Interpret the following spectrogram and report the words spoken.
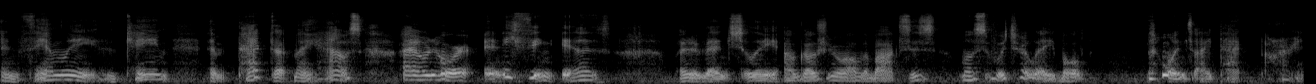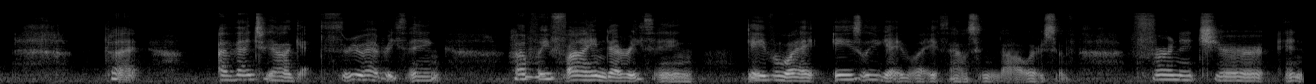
and family who came and packed up my house. I don't know where anything is, but eventually I'll go through all the boxes, most of which are labeled. The ones I packed aren't. But eventually I'll get through everything, hopefully find everything. Gave away, easily gave away a thousand dollars of furniture and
